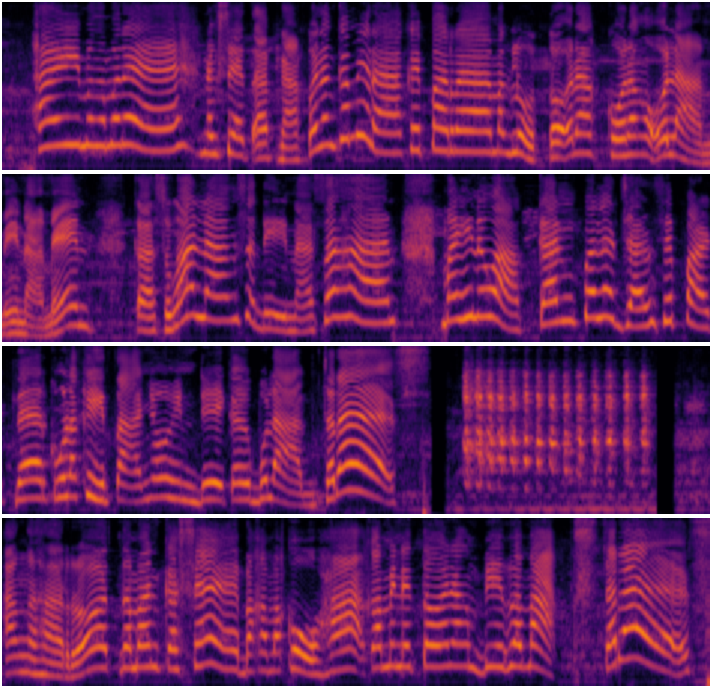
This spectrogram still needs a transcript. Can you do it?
Hi mga mare! Nag-set up nga ako ng kamera kay para magluto na ako ng ulamin namin. Kaso nga lang, sa di inasahan, may hinawakan pala dyan si partner. Kung nakita nyo, hindi kayo bulag. Chares! Ang harot naman kasi, baka makuha kami nito ng Viva Max. Chares!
